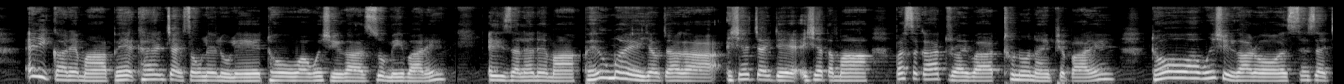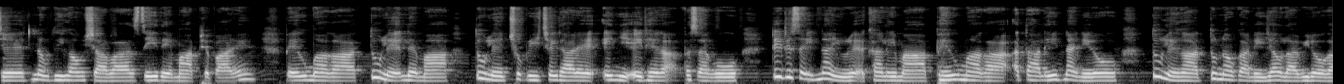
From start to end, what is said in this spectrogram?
။အဲ့ဒီကားထဲမှာဘယ်အခန်းအကြိုက်ဆုံးလဲလို့လဲဒေါ်ဝါဝင်းရွှေကဇွတ်မေးပါတယ်။ အဲ့ဒီဇလန်းထဲမှာဘဲဥမရဲ့ယောက်ျားကအရက်ကြိုက်တဲ့အရက်သမားဘတ်စကားဒရိုင်ဘာထွန်းထွန်းနိုင်ဖြစ်ပါတယ်။ဒေါ်ဝါဝင်းရွှေကတော့ဆက်ဆက်ကျဲနှုတ်သီးကောင်းရှာပါဈေးတယ်မှဖြစ်ပါတယ်။ဘဲဥမကသူ့လင်အလက်မှာသူ့လင်ချုပ်ပြီးချိတ်ထားတဲ့အင်ကြီးအိတ်ထဲကပတ်စံကို တိတ်တဆိတ်နှိုက်ယူတဲ့အခန်းလေးမှာဘဲဥမကအตาလေးနှိုက်နေတော့သူ့လင်ကသူ့နောက်ကနေရောက်လာပြီးတော့က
